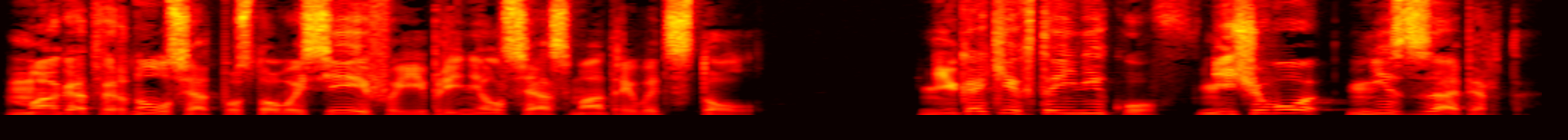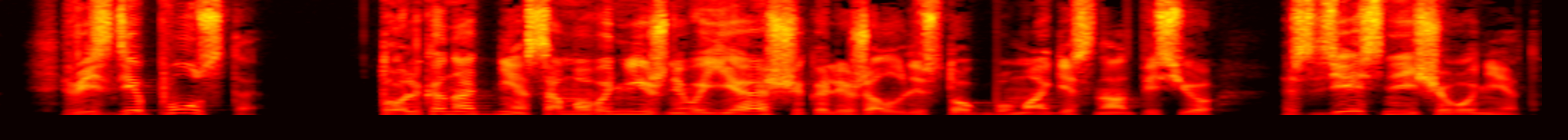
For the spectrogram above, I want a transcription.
Маг отвернулся от пустого сейфа и принялся осматривать стол. Никаких тайников, ничего не заперто. Везде пусто. Только на дне самого нижнего ящика лежал листок бумаги с надписью «Здесь ничего нет».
